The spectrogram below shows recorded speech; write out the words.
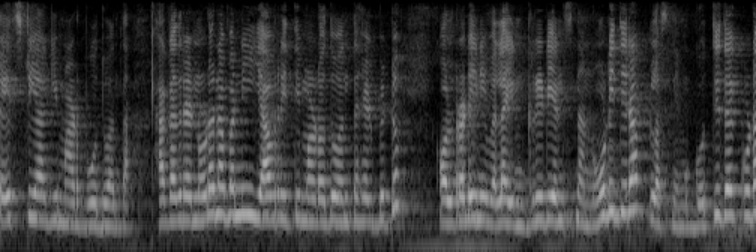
ಟೇಸ್ಟಿಯಾಗಿ ಮಾಡ್ಬೋದು ಅಂತ. ಹಾಗಾದರೆ ನೋಡೋಣ ಬನ್ನಿ ಯಾವ ರೀತಿ ಮಾಡೋದು ಅಂತ ಹೇಳಿಬಿಟ್ಟು ಆಲ್ರೆಡಿ ನೀವೆಲ್ಲ ಇಂಗ್ರೀಡಿಯೆಂಟ್ಸ್ನ ನೋಡಿದ್ದೀರಾ? ಪ್ಲಸ್ ನಿಮ್ಗೆ ಗೊತ್ತಿದೆ ಕೂಡ.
